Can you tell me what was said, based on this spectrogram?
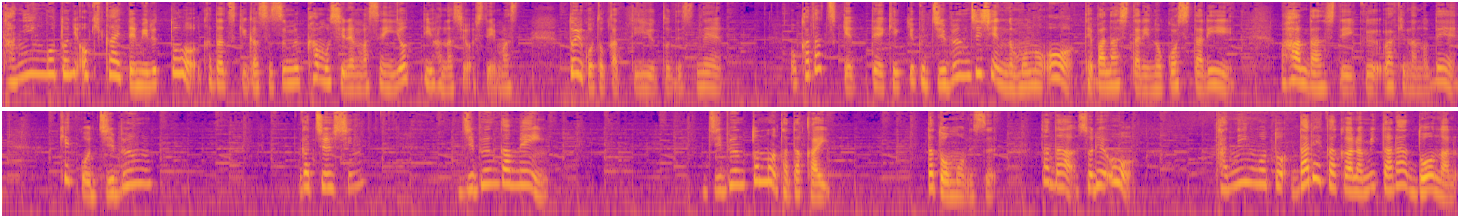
他人ごとに置き換えてみると片付けが進むかもしれませんよっていう話をしています。どういうことかっていうとですねお片付けって結局自分自身のものを手放したり残したり判断していくわけなので結構自分が中心自分がメイン自分との戦いだと思うんです。ただそれを他人事誰かから見たらどうなる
